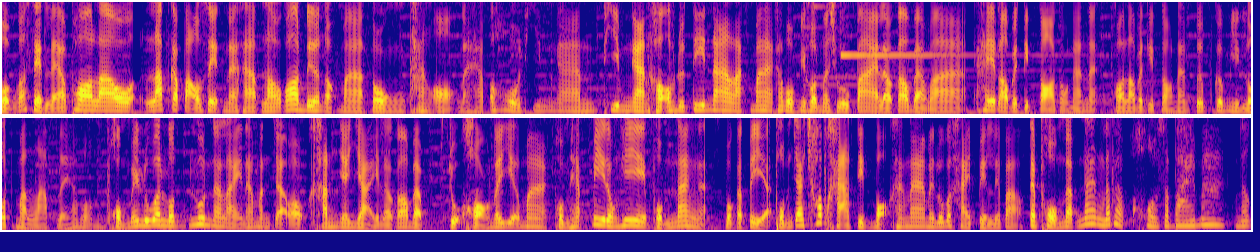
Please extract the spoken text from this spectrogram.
ผมก็เสร็จแล้วพอเรารับกระเป๋าเสร็จนะครับเราก็เดินออกมาตรงทางออกนะครับโอ้โหทีมงานทีมงาน Call of Duty น่ารักมากครับผมมีคนมาชูป้าย แล้วก็แบบว่าให้เราไปติดต่อตรงนั้นน่ะพอเราไปติดต่อนั้นปุ๊บก็มีรถมารับเลยครับผมผมไม่รู้ว่ารถรุ่นอะไรนะมันจะเอาคันใหญ่ ๆ แล้วก็แบบจุของได้เยอะมาก ผมแฮปปี้ตรงที่ผมนั่งอะปกติอะผมจะชอบขาติดเบาะข้างหน้าไม่รู้ว่าใครเป็นหรือเปล่า แต่ผมแบบนั่งแล้วแบบโอ้โหสบายมาก แล้ว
